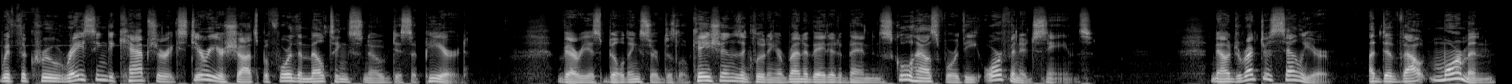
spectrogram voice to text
with the crew racing to capture exterior shots before the melting snow disappeared. Various buildings served as locations, including a renovated abandoned schoolhouse for the orphanage scenes. Now, director Sellier, a devout Mormon,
